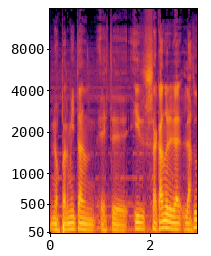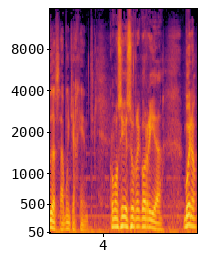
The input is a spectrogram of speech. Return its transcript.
nos permitan este, ir sacándole las dudas a mucha gente. ¿Cómo sigue su recorrida? Bueno,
